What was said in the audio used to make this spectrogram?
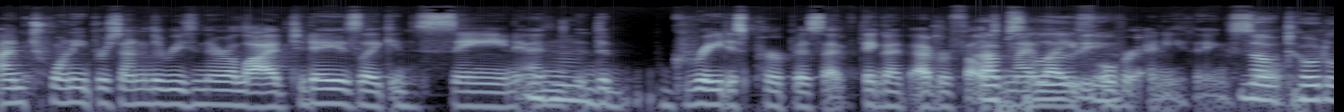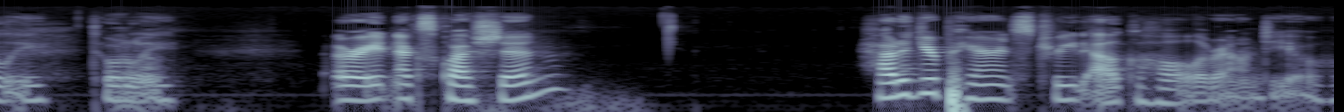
I'm 20% of the reason they're alive today is like insane and the greatest purpose I think I've ever felt in my Mm-hmm. Life over anything. So No, totally. Totally. All right, next question. How did your parents treat alcohol around you?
